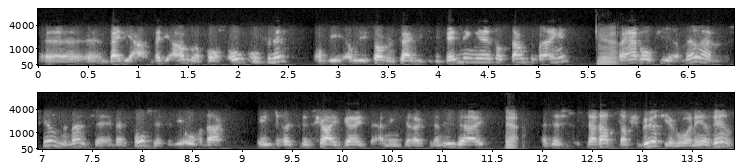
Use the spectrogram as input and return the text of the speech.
uh, bij, die, bij die andere post ook oefenen. Om die, om die toch een klein beetje die binding tot stand te brengen. Ja. Wij hebben ook hier in Mil hebben verschillende mensen bij de post zitten die overdag eentje rukt een schuik uit en eentje rukt er een uur uit. Ja. Dus dat, dat, dat gebeurt hier gewoon heel veel.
